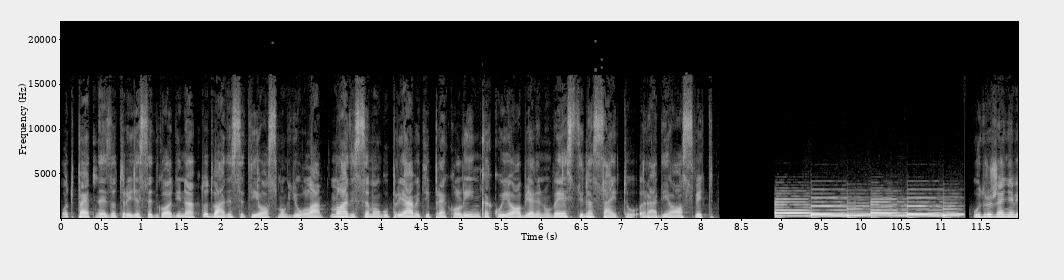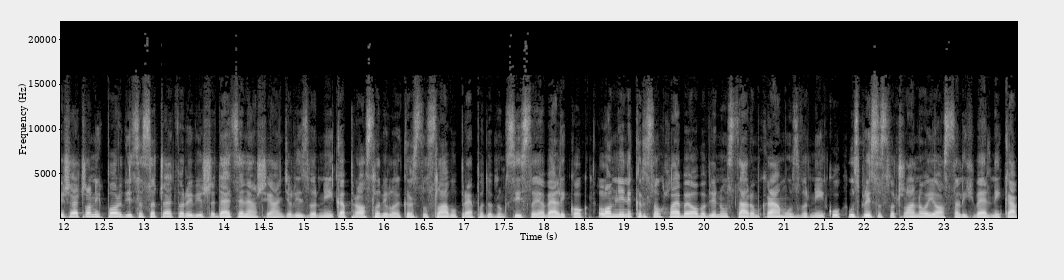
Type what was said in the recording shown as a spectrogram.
od 15 do 30 godina do 28. jula. Mladi se mogu prijaviti preko linka koji je objavljen u vesti na sajtu Radio Osvit. Udruženje višečlanih porodica sa četvoro i više dece naši anđeli iz Vornika proslavilo je krstu slavu prepodobnog Sistoja Velikog. Lomljenje krstnog hleba je obavljeno u starom hramu u Zvorniku uz prisustvo članova i ostalih vernika.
